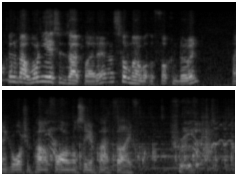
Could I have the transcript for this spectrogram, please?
It's been about one year since I played it. I still know what the fuck I'm doing. Thank you for watching part 4 and we'll see you in part 5. Prove it.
